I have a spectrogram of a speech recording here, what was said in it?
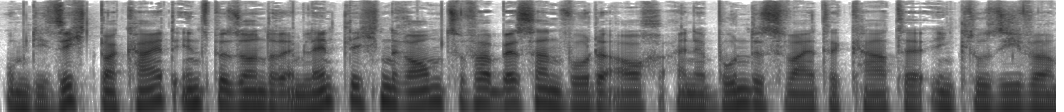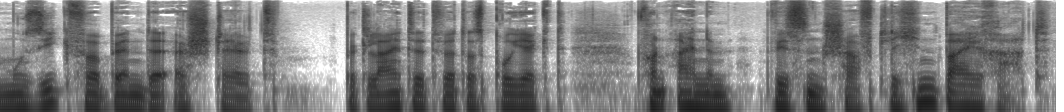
Um die Sichtbarkeit insbesondere im ländlichen Raum zu verbessern, wurde auch eine bundesweite Karte inklusiver Musikverbände erstellt. Begleitet wird das Projekt von einem wissenschaftlichen Beirat.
